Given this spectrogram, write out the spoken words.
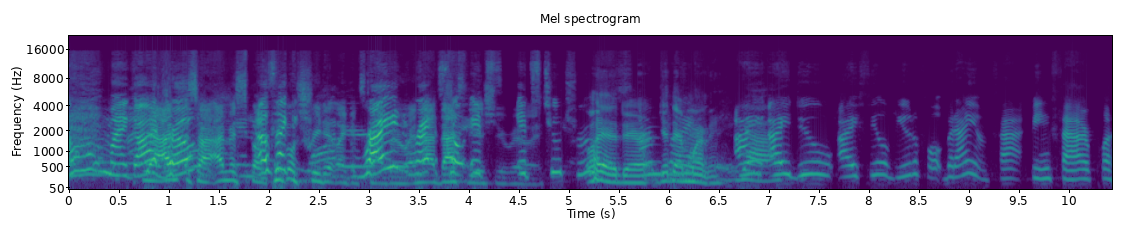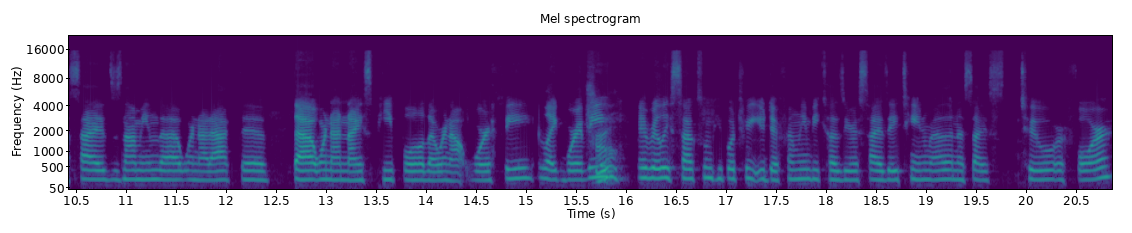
oh my god, yeah, bro. I'm sorry, I misspoke. I was People like, treat it like it's right, taboo, right. That, that's so the it's issue, really. it's too true. Go ahead, Derek. I'm Get that sorry. money. Yeah. I, I do I feel beautiful, but I am fat. Being fat or plus size does not mean that we're not active, that we're not nice people, that we're not worthy, like worthy. True. It really sucks when people treat you differently because you're a size 18 rather than a size two or four.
